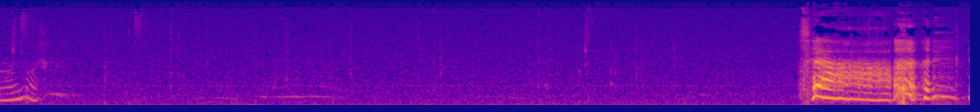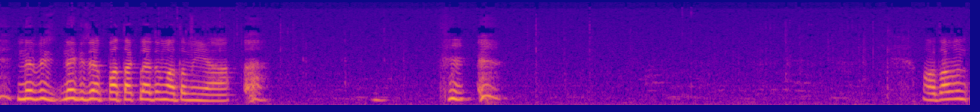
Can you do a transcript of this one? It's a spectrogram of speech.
Anladın mı aşkım? ne, ne güzel patakladım adamı ya. Adamın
